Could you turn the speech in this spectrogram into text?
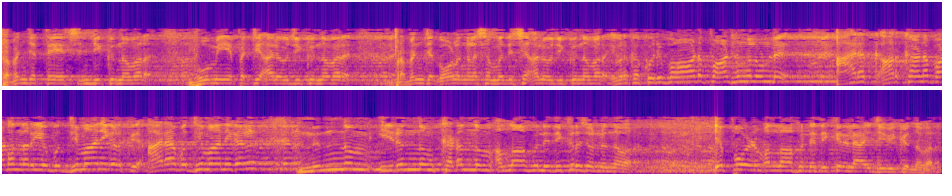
പ്രപഞ്ചത്തെ ചിന്തിക്കുന്നവർ ഭൂമിയെപ്പറ്റി പ്രപഞ്ച ഗോളങ്ങളെ സംബന്ധിച്ച് ആലോചിക്കുന്നവർ ഇവർക്കൊക്കെ ഒരുപാട് പാഠങ്ങളുണ്ട്. ആർക്കാണ് പാഠം എന്നറിയോ ബുദ്ധിമാനികൾക്ക്. ആരാ ബുദ്ധിമാനികൾ? നിന്നും ഇരുന്നും കടന്നും അള്ളാഹുവിന്റെ ദിക്ർ ചൊല്ലുന്നവർ. എപ്പോഴും അള്ളാഹുന്റെ ദിക്കറിലായി ജീവിക്കുന്നവർ.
